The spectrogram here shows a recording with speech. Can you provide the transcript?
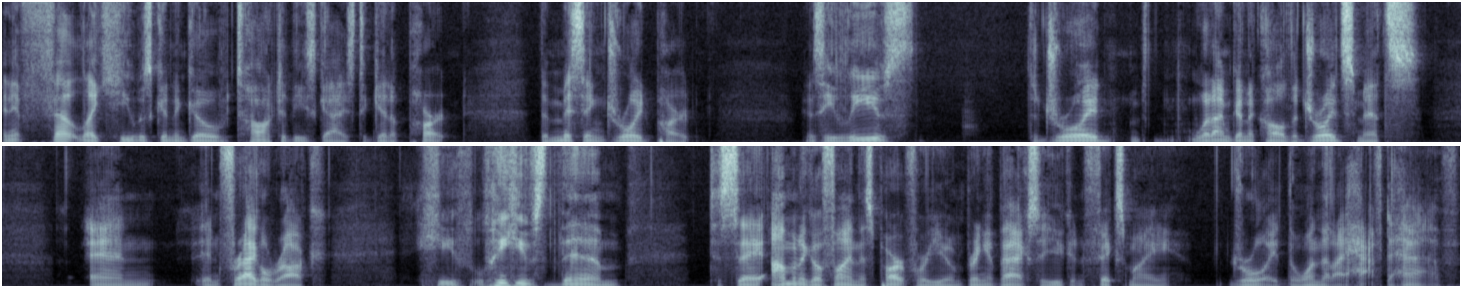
And it felt like he was going to go talk to these guys to get a part, the missing droid part. As he leaves the droid, what I'm going to call the droid smiths, and in Fraggle Rock, he leaves them to say, I'm going to go find this part for you and bring it back so you can fix my droid, the one that I have to have.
